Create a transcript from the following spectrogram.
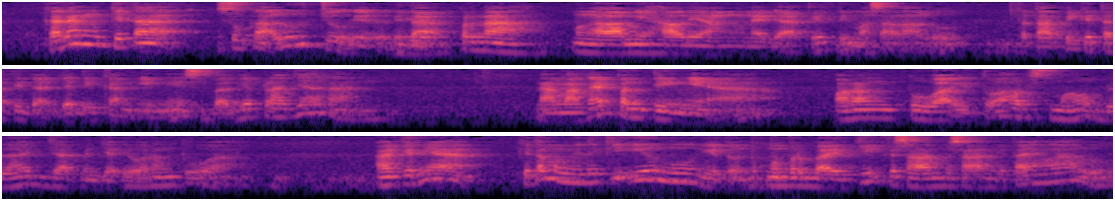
Kadang kita suka lucu gitu. Kita Iya. pernah mengalami hal yang negatif di masa lalu, tetapi kita tidak jadikan ini sebagai pelajaran. Nah, makanya pentingnya orang tua itu harus mau belajar menjadi orang tua. Akhirnya kita memiliki ilmu gitu untuk memperbaiki kesalahan-kesalahan kita yang lalu,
